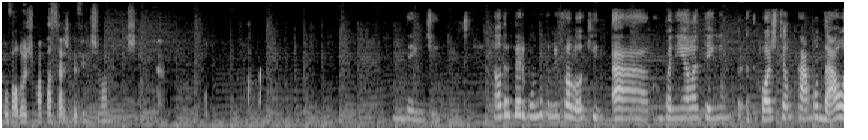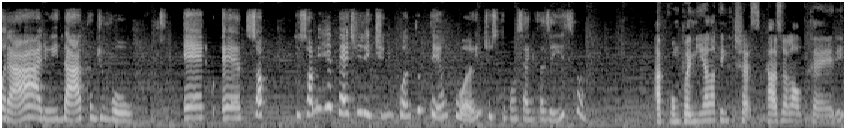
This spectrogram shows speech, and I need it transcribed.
o valor de uma passagem, definitivamente. Entendi. A outra pergunta tu me falou que a companhia ela tem um, tu pode tentar mudar horário e data de voo. É, é só tu só me repete direitinho quanto tempo antes tu consegue fazer isso? A companhia ela tem que te, caso ela altere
